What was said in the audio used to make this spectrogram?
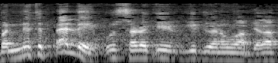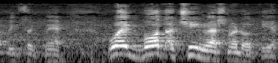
बनने से पहले उस सड़क के गिर्द जो है ना वो आप जगह खरीद सकते हैं। वो एक बहुत अच्छी इन्वेस्टमेंट होती है।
